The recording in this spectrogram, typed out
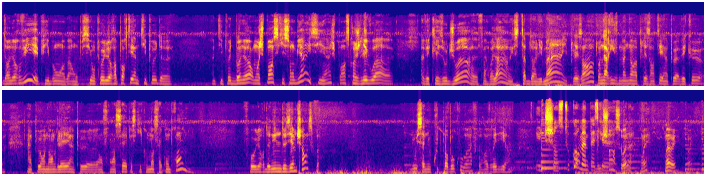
dans leur vie. Et puis, bon, ben, si on peut leur apporter un petit peu de, un petit peu de bonheur. Moi, je pense qu'ils sont bien ici. hein. Je pense quand je les vois euh, avec les autres joueurs, euh, enfin voilà, ils se tapent dans les mains, ils plaisantent. On arrive maintenant à plaisanter un peu avec eux, euh, un peu en anglais, un peu en français, parce qu'ils commencent à comprendre. faut leur donner une deuxième chance, quoi. Nous, ça nous coûte pas beaucoup, hein, faut- en vrai dire. hein. Une chance tout court même parce Une que. chance, voilà. Ouais, ouais, ouais, ouais.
